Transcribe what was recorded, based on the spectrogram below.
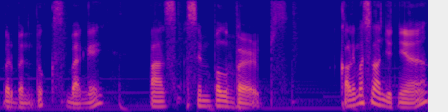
berbentuk sebagai past simple verbs. Kalimat selanjutnya,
